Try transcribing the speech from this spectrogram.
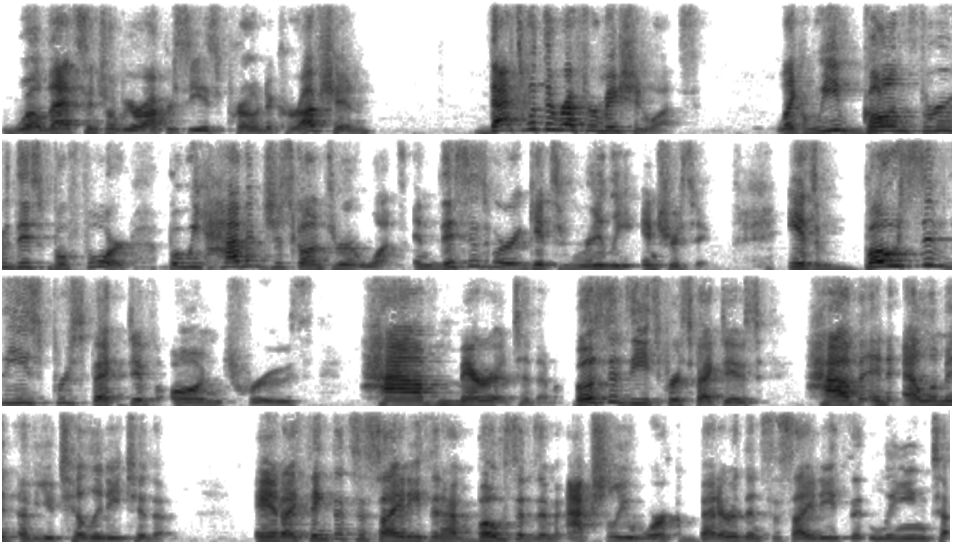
well, that central bureaucracy is prone to corruption. That's what the Reformation was. Like we've gone through this before, but we haven't just gone through it once. And this is where it gets really interesting. Is both of these perspectives on truth have merit to them. Both of these perspectives have an element of utility to them. And I think that societies that have both of them actually work better than societies that lean to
